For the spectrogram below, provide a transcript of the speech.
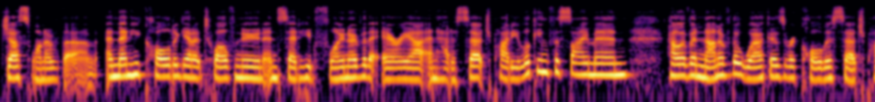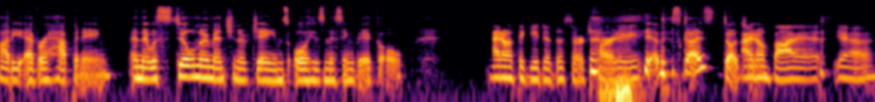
Just one of them. And then he called again at 12 noon and said he'd flown over the area and had a search party looking for Simon. However, none of the workers recall this search party ever happening. And there was still no mention of James or his missing vehicle. I don't think he did the search party. Yeah, this guy's dodgy. I don't buy it. Yeah.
